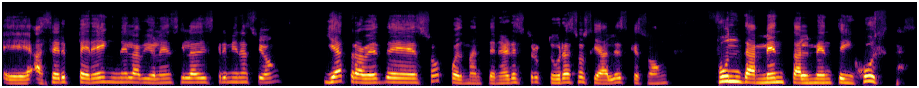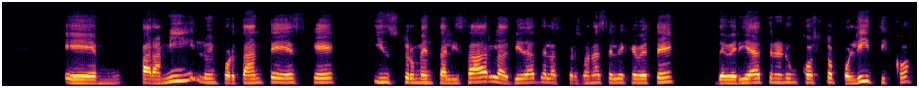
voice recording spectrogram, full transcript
eh, hacer perenne la violencia y la discriminación y a través de eso, pues mantener estructuras sociales que son fundamentalmente injustas. Eh, para mí, lo importante es que instrumentalizar las vidas de las personas LGBT debería tener un costo político,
